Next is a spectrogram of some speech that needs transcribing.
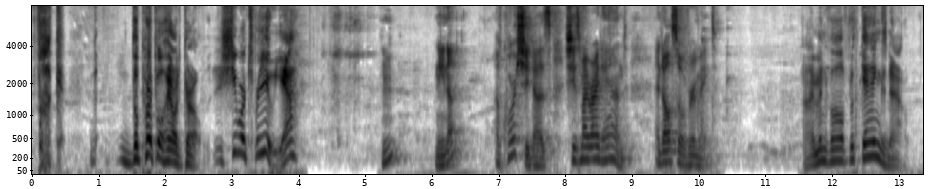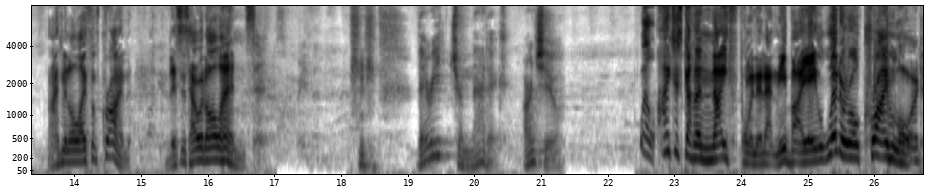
Fuck! The, the purple haired girl. She works for you, yeah? Hmm? Nina? Of course she does. She's my right hand, and also a roommate. I'm involved with gangs now. I'm in a life of crime. This is how it all ends. Very dramatic, aren't you? Well, I just got a knife pointed at me by a literal crime lord.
